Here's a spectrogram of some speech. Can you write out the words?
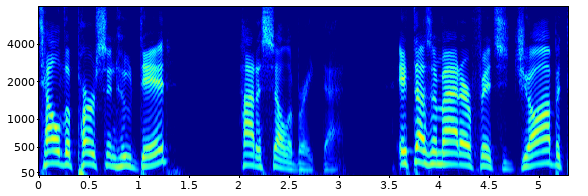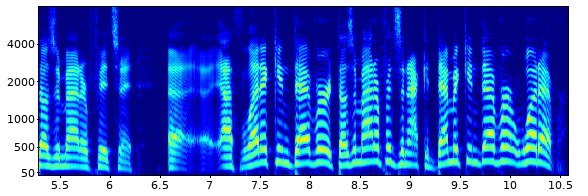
tell the person who did how to celebrate that. It doesn't matter if it's a job, it doesn't matter if it's an athletic endeavor, it doesn't matter if it's an academic endeavor, whatever.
